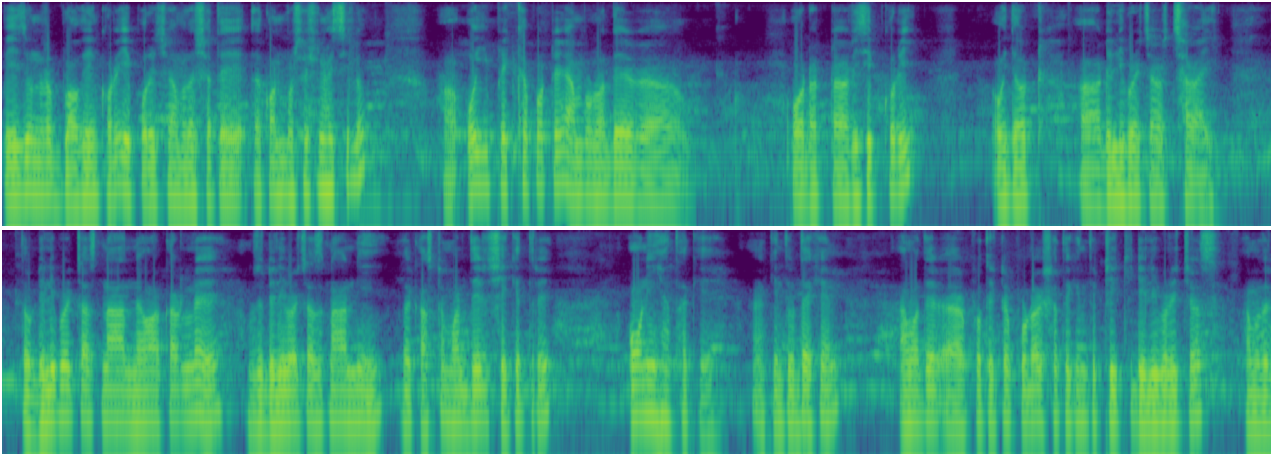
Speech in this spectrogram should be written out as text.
পেজে ওনারা ব্লগিং করে। এই পরিচয় আমাদের সাথে কনভারসেশন হয়েছিল। ওই প্রেক্ষাপটে আমরা ওনাদের অর্ডারটা রিসিভ করি উইদাউট ডেলিভারি চার্জ ছাড়াই। তো ডেলিভারি চার্জ না নেওয়ার কারণে যে ডেলিভারি চার্জ না নিই কাস্টমারদের সেক্ষেত্রে অনীহা থাকে। হ্যাঁ কিন্তু দেখেন আমাদের প্রত্যেকটা প্রোডাক্ট সাথে কিন্তু ঠিকই ডেলিভারি চার্জ আমাদের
